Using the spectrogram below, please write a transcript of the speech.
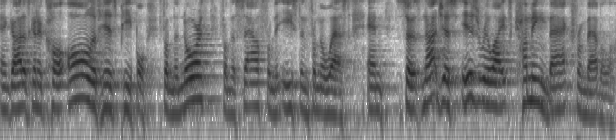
and God is going to call all of His people from the north, from the south, from the east, and from the west. And so it's not just Israelites coming back from Babylon.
